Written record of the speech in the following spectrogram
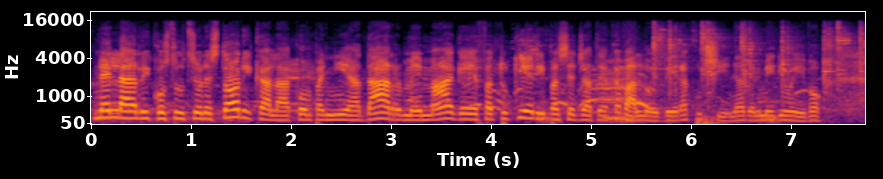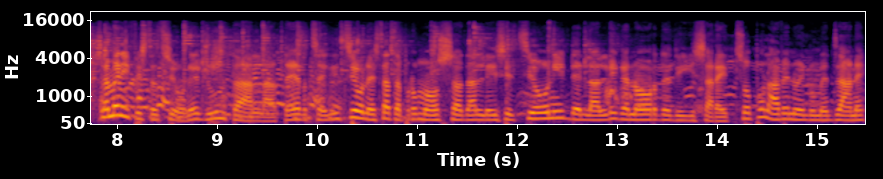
Nella ricostruzione storica la compagnia d'arme, maghe e fattucchieri passeggiate a cavallo e vera cucina del Medioevo. La manifestazione, giunta alla terza edizione, è stata promossa dalle sezioni della Lega Nord di Sarezzo, Polaveno e Lumezzane,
